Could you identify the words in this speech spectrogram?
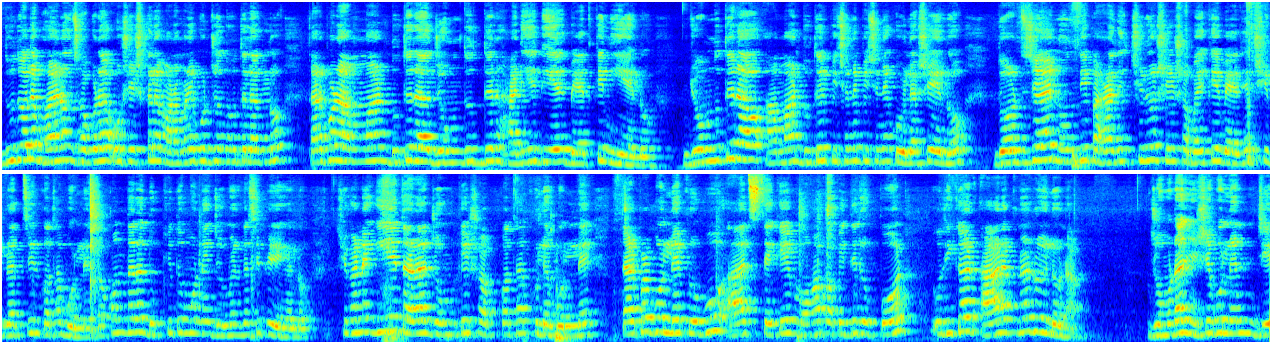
দু দলে ভয়ানক ঝগড়া ও শেষকালে মারামারি পর্যন্ত হতে লাগল। তারপর আমার দূতেরা যমদূতদের হারিয়ে দিয়ে ব্যাধকে নিয়ে এলো। যমদূতেরাও আমার দূতের পিছনে পিছনে কৈলাসে এলো। দরজায় নন্দী পাহারা দিচ্ছিল, সে সবাইকে ব্যাধের শিবরাত্রির কথা বললে। তখন তারা দুঃখিত মনে জমের কাছে ফিরে গেল। সেখানে গিয়ে তারা জমকে সব কথা খুলে বললে। তারপর বললে, প্রভু, আজ থেকে মহাপাপীদের উপর অধিকার আর আপনার রইল না। যমরাজ হেসে বললেন, যে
